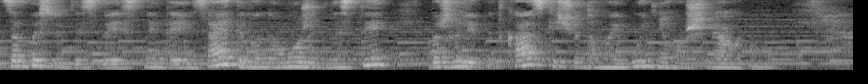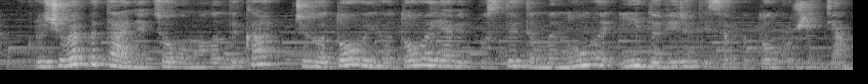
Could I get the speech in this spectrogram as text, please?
Записуйте свої сни та інсайти, вони можуть нести важливі підказки щодо майбутнього шляху. Ключове питання цього молодика чи готовий, готова я відпустити минуле і довіритися потоку життя.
